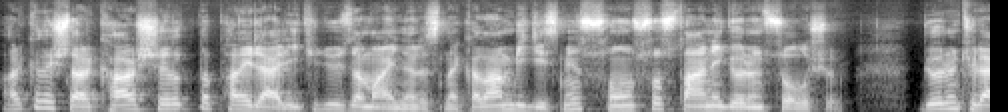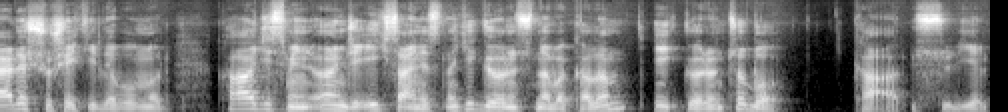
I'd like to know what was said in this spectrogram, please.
Arkadaşlar karşılıklı paralel iki düzlem ayna arasında kalan bir cismin sonsuz tane görüntüsü oluşur. Görüntüler de şu şekilde bulunur. K cisminin önce X aynasındaki görüntüsüne bakalım. İlk görüntü bu. K üssü diyelim.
